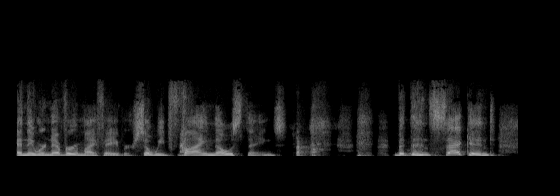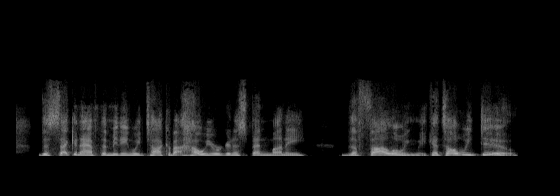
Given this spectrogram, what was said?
and they were never in my favor. So we'd find those things. but then second, the second half of the meeting, we talk about how we were going to spend money the following week. That's all we do.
